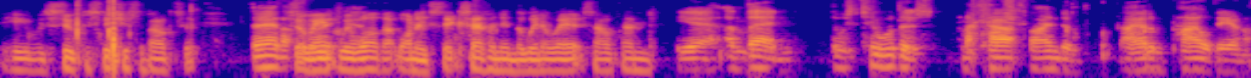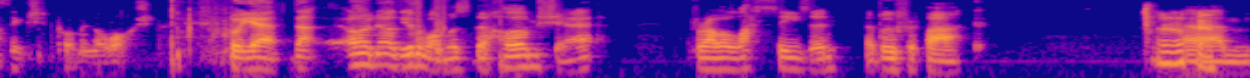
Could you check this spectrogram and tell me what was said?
he was superstitious about it. There, that's so right. we, we yeah. wore that one in six, seven in the win away at Southend. Yeah, and then there was two others, and I can't find them. I had them piled here, and I think she put them in the wash. But yeah, that. Oh no, the other one was the home shirt for our last season at Boothferry Park. Oh, okay. Um,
